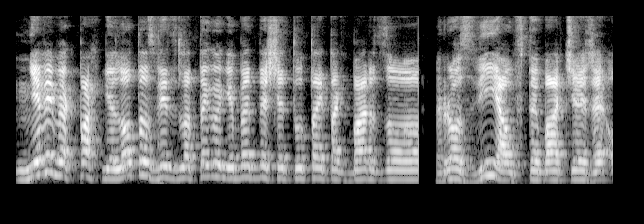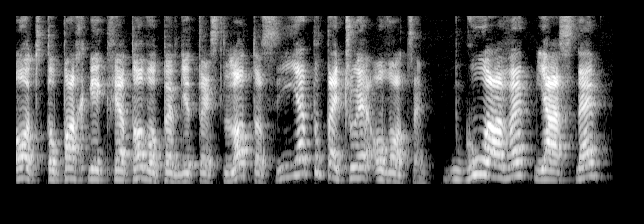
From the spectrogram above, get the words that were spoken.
Nie wiem jak pachnie lotos, więc dlatego nie będę się tutaj tak bardzo rozwijał w temacie, że od to pachnie kwiatowo, pewnie to jest lotos. Ja tutaj czuję owoce. Guławę, jasne.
